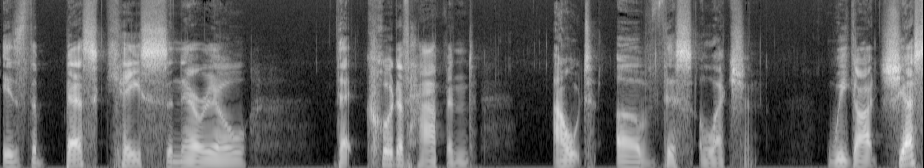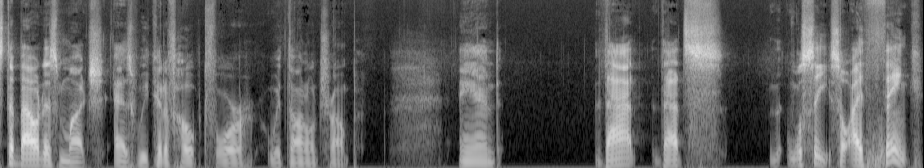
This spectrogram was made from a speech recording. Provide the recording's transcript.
is the best case scenario that could have happened out of this election. We got just about as much as we could have hoped for with Donald Trump. And that that's we'll see. So I think,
